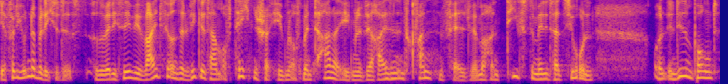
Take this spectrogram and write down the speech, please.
ja völlig unterbelichtet ist. Also wenn ich sehe, wie weit wir uns entwickelt haben auf technischer Ebene, auf mentaler Ebene, wir reisen ins Quantenfeld, wir machen tiefste Meditation und in diesem Punkt,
